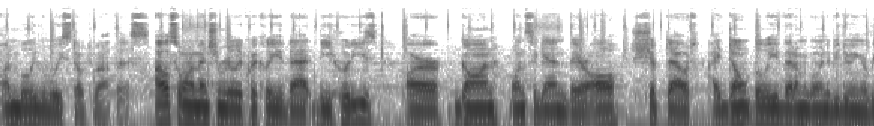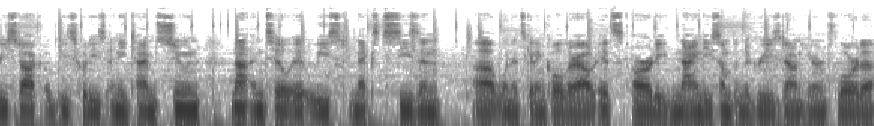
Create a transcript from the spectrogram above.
unbelievably stoked about this. I also want to mention really quickly that the hoodies are gone once again. They are all shipped out. I don't believe that I'm going to be doing a restock of these hoodies anytime soon, not until at least next season uh, when it's getting colder out. It's already 90 something degrees down here in Florida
